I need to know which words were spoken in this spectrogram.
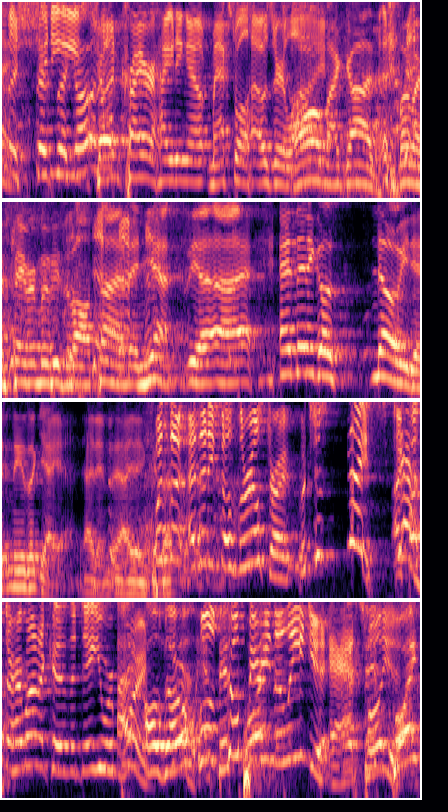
He tells a shitty like, oh, Jon no. Cryer hiding out Maxwell Hauser lie. Oh my God, one of my favorite movies of all time. And yes, yeah. Uh, and then he goes, "No, he didn't." He's like, "Yeah, yeah, I didn't. I didn't." But the, and then he tells the real story, which is nice. I Yeah. bought the harmonica the day you were born. although, well, don't bury the lead, you asshole. At this you- point,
